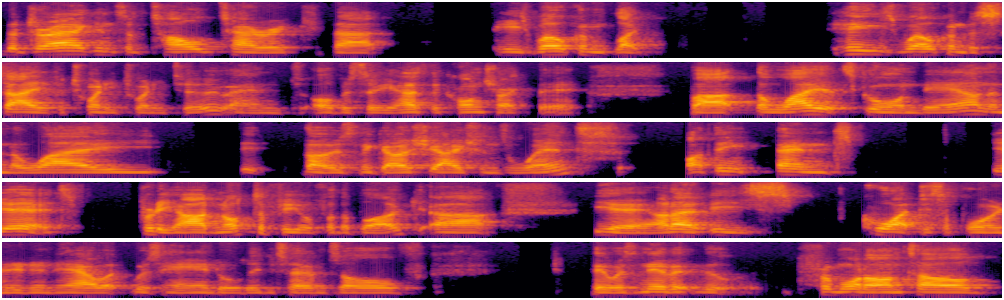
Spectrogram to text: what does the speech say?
the Dragons have told Tariq that he's welcome, like he's welcome to stay for 2022, and obviously he has the contract there. But the way it's gone down and the way it, those negotiations went, I think, and yeah, it's pretty hard not to feel for the bloke. Uh, yeah, I don't. He's quite disappointed in how it was handled in terms of there was never, from what I'm told,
